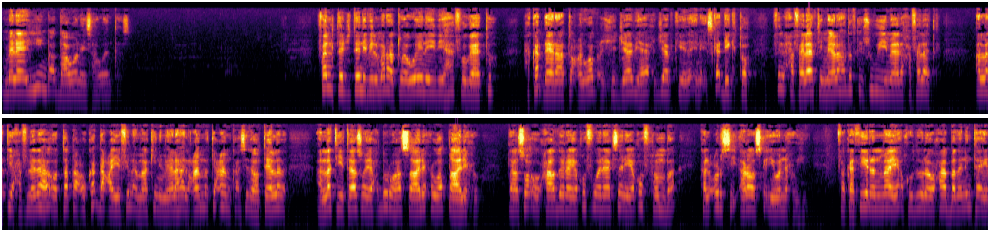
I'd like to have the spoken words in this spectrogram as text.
Malaayiin baad daawanaysa haweentaas faltajtanib ilmar-atu haweeneydii ha fogaato ha ka dheeraato can wadci xijaabiha xijaabkeeda inay iska dhigto fil xafalaati meelaha dadka isugu yimaada xafalaadka allatii xafladaha oo taqacu ka dhacaya fil amaakini meelaha alcaamati caamka sida hoteelada allatii taasoo yaxduruha asaalixu waataalixu taasoo uu xaadirayo qof wanaagsan iyo qof xunba kalcursi arooska iyo wanaxwihi fa kathiiran maa ya-khuduuna waxaa badan inta ay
